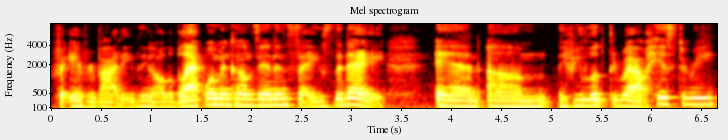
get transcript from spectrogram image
for everybody. You know, the black woman comes in and saves the day. And um, if you look throughout history,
